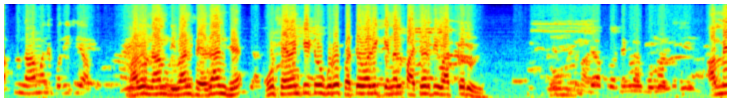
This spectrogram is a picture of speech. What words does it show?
આપનું નામ અને પરિચય આપો. મારું નામ દિવાન ફેઝાન છે. હું seventy two group Fatewadi canal પાછળથી વાત કરું છું. અમે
